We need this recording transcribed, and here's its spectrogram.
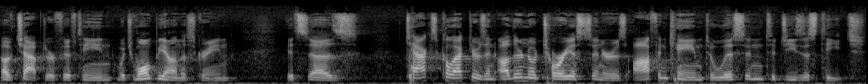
of chapter 15, which won't be on the screen. It says, Tax collectors and other notorious sinners often came to listen to Jesus teach.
